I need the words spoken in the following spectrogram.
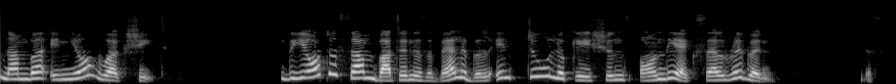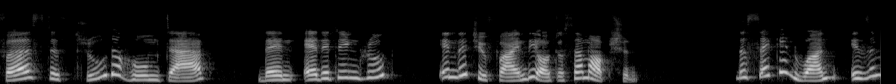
number in your worksheet. The AutoSum button is available in two locations on the Excel ribbon. The first is through the Home tab then Editing group in which you find the AutoSum option. The second one is in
